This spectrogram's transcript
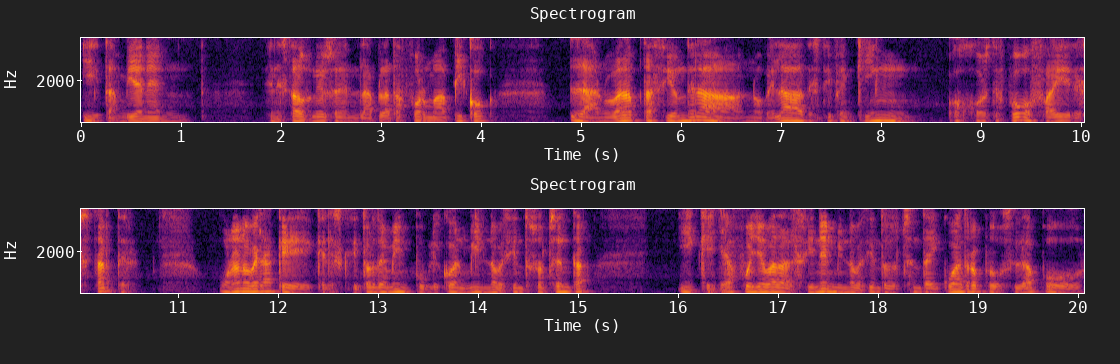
y también en, Estados Unidos en la plataforma Peacock la nueva adaptación de la novela de Stephen King Ojos de Fuego, Fire Starter, una novela que, el escritor de Maine publicó en 1980 y que ya fue llevada al cine en 1984, producida por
